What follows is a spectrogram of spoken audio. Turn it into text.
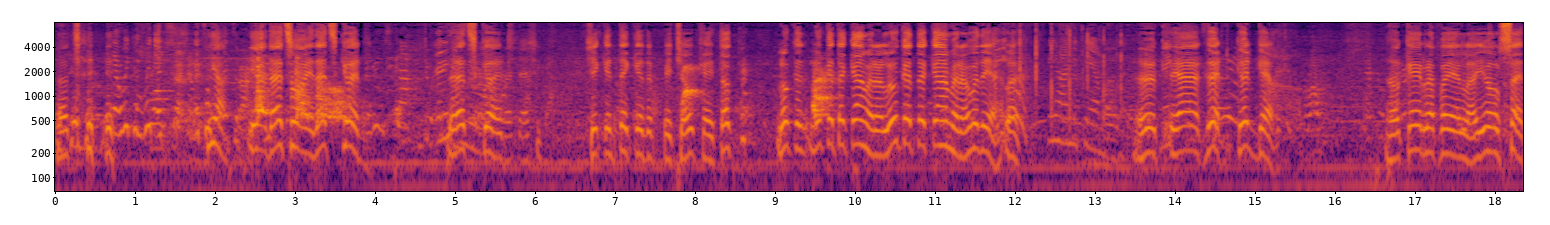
That's Yeah, we can, we, it's, it's yeah, it's a, yeah, that's why. That's good. That's good. She, she can take the picture. Okay, talk, look at look at the camera. Look at the camera over there. Look. behind the camera. Okay, yeah, good, good girl. Okay, Rafaela, you're all set.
